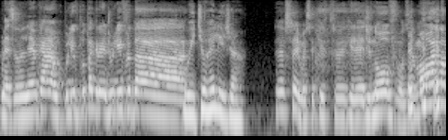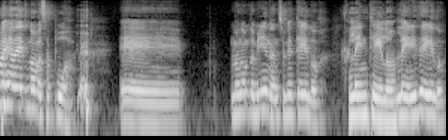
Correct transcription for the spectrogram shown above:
Mas eu não lembro, ah, um livro puta grande, o livro da. O It eu reli já. Eu sei, mas você quer, de novo. Uma hora ela vai reler de novo essa porra. É... Meu nome da menina, não sei o que é Taylor. Lane Taylor. Lane Taylor.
